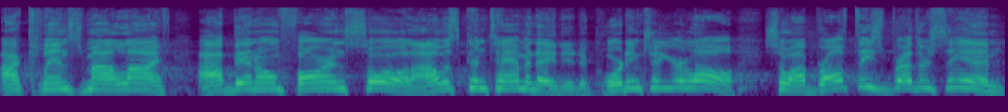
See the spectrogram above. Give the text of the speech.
I cleansed my life. I've been on foreign soil. I was contaminated according to your law. So I brought these brothers in.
